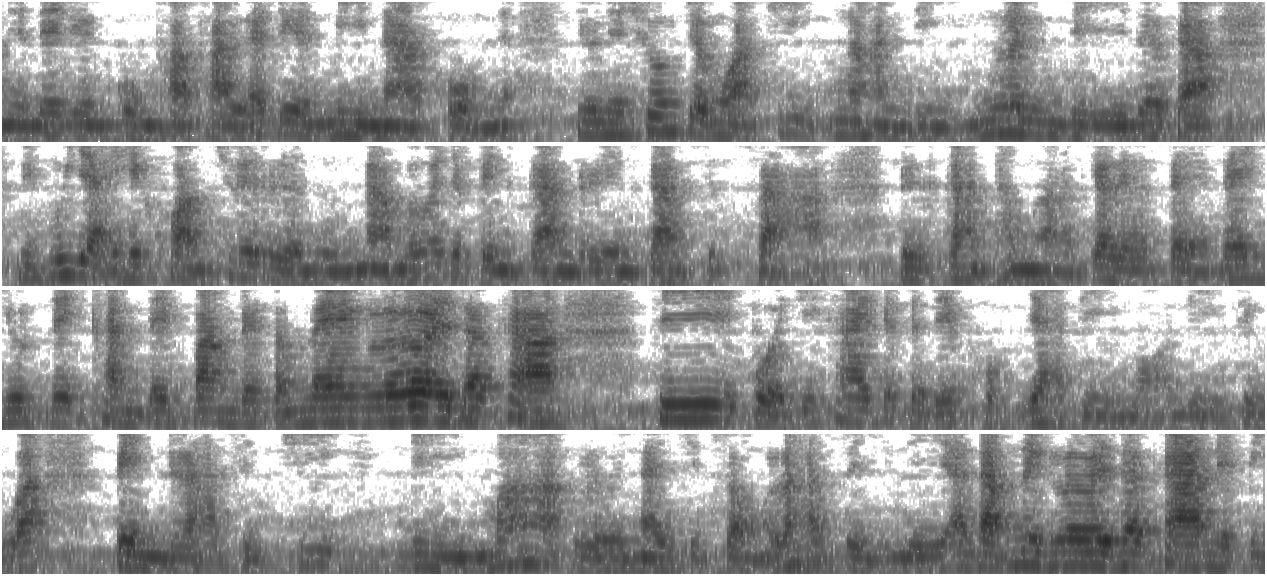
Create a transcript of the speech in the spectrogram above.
เนี่ยในเดือนกุมภาพันธ์และเดือนมีนาคมเนี่ยอยู่ในช่วงจังหวะที่งานดี เงินดี นะคะมีผู้ใหญ่ให้ความช่วยเหลือหนุนนำไม่ว่าจะเป็นการเรียนการศึกษา หรือการทำงานก็แล้วแต่ได้ยศได้คันได้บังได้ตำแหน่งเลยนะคะ ที่ป่วยที่ไข้ก็จะได้พบยาดีหมอดี ถือว่าเป็นราศีที่ดีมากเลยใน 12 ราศีนี้ อันดับหนึ่งเลยนะคะในปี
